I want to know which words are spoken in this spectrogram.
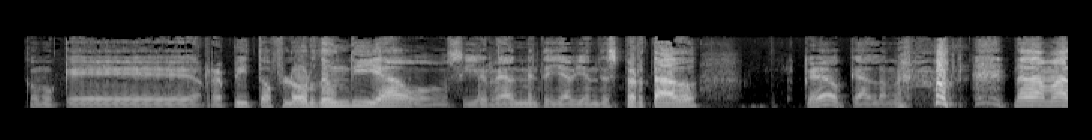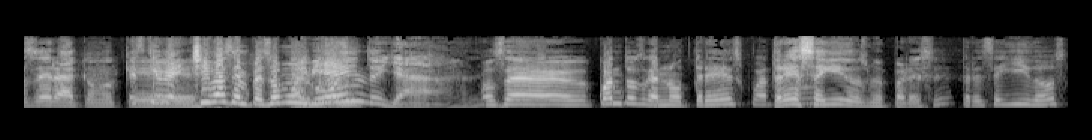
como que, repito, flor de un día o si realmente ya habían despertado. Creo que a lo mejor nada más era como que... Es que Chivas empezó muy algo bien. y ya. O sea, ¿cuántos ganó? ¿Tres? ¿Cuatro? Tres seguidos, me parece. Tres seguidos.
